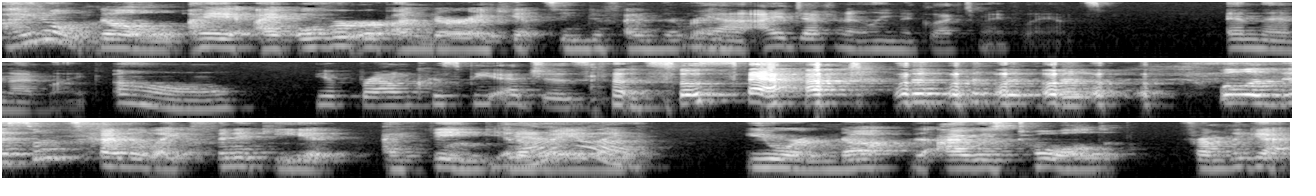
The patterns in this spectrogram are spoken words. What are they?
I don't know. I I over or under. I can't seem to find the right. Yeah, I definitely neglect my plants. And then I'm like, oh, you have brown, crispy edges. That's so sad. well, and this one's kind of like finicky. I think in a way, like you are not. I was told from the get,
